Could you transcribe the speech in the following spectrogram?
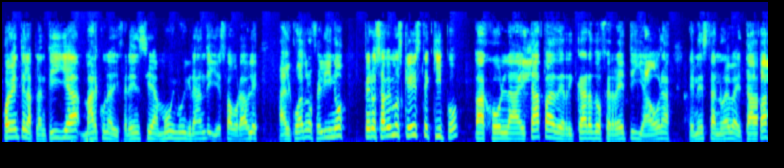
Obviamente la plantilla marca una diferencia muy, muy grande y es favorable al cuadro felino, pero sabemos que este equipo bajo la etapa de Ricardo Ferretti y ahora en esta nueva etapa,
